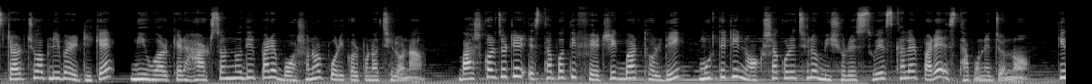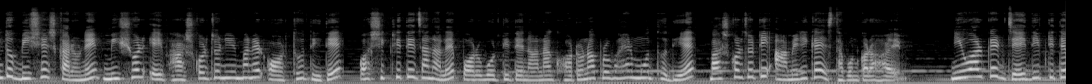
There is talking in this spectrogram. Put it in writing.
স্ট্যাচু অব লিবার্টিকে নিউ ইয়র্কের হার্টসন নদীর পাড়ে বসানোর পরিকল্পনা ছিল না। ভাস্কর্যটির স্থাপতি ফেডরিক বার্থোল্ডি মূর্তিটি নকশা করেছিল মিশরের সুয়েজ খালের পাড়ে স্থাপনের জন্য। কিন্তু বিশেষ কারণে মিশর এই ভাস্কর্য নির্মাণের অর্থ দিতে অস্বীকৃতি জানালে পরবর্তীতে নানা ঘটনা প্রবাহের মধ্য দিয়ে ভাস্কর্যটি আমেরিকায় স্থাপন করা হয়। নিউ ইয়র্কের যেই দ্বীপটিতে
